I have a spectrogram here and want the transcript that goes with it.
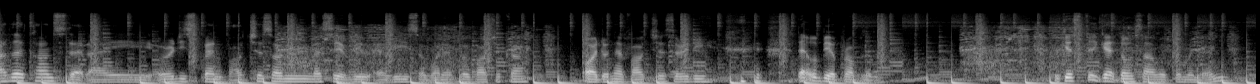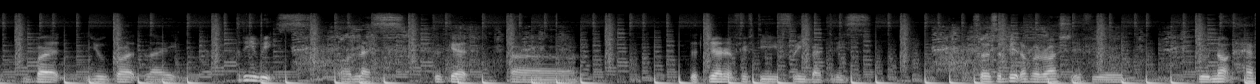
other accounts that I already spent vouchers on, let's say Real Aries or whatever voucher card, or I don't have vouchers already, that would be a problem. You can still get those with permanent, but you got like 3 weeks or less to get uh, the 350 free batteries. So it's a bit of a rush if you do not have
